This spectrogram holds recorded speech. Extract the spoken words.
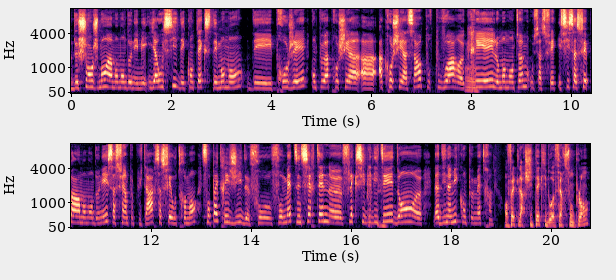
de changement à un moment donné. Mais il y a aussi des contextes, des moments, des projets qu'on peut approcher à, accrocher à ça pour pouvoir euh, mmh. créer le momentum où ça se fait. Et si ça se fait pas à un moment donné, ça se fait un peu plus tard, ça se fait autrement. Faut pas être rigide, faut faut mettre une certaine euh, flexibilité dans euh, la dynamique qu'on peut mettre. En fait, l'architecte, il doit faire son plan,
